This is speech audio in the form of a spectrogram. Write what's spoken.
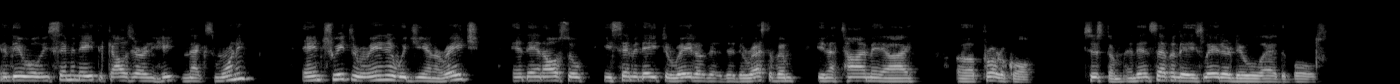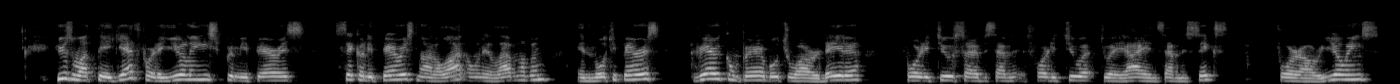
and they will inseminate the cows that are in heat next morning and treat the remainder with GnRH, and then also inseminate the, rate the, the rest of them in a time AI uh, protocol system. And then seven days later, they will add the bulls. Here's what they get for the yearlings, primiparous, secondiparous, not a lot, only 11 of them, and multiparous, very comparable to our data, 42, 42 to AI and 76 for our yearlings,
